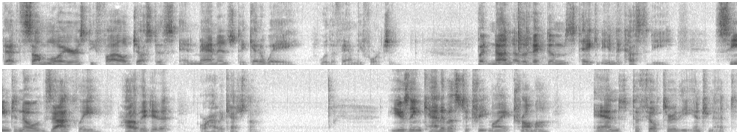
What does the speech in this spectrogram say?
that some lawyers defile justice and manage to get away with a family fortune. But none of the victims taken into custody seem to know exactly how they did it or how to catch them. Using cannabis to treat my trauma and to filter the internet,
